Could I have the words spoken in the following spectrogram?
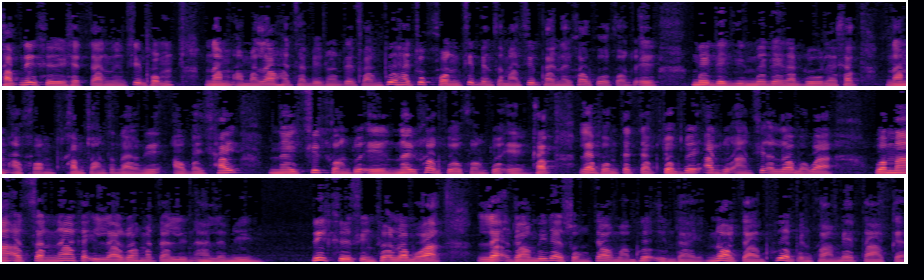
ครับนี่คือเหตุการณ์หนึ่งที่ผมนำเอามาเล่าให้ท่านพี่น้องได้ฟัง เพื่อให้ทุกคนที่เป็นสมาชิกภายในครอบครัวของตัวเอง เมื่อได้ยินเมื่อได้รับรู้แล้วครับนำเอาของคำสอนต่างๆเหล่านี้เอาไปใช้ในชีวิตของตัวเอง ในครอบครัวของตัวเองครับ และผมจะจบจบด้วยอันกุรอานที่อัลลอฮ์บอกว่า วะมาอัสซันนากะอิลลารอห์มะตันลินอาลามีนนี่คือสิ่งที่อัลลอฮ์บอกว่า และเราไม่ได้ส่งเจ้ามาเพื่ออื่นใด นอกจากเพื่อเป็นความเมตตาแก่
